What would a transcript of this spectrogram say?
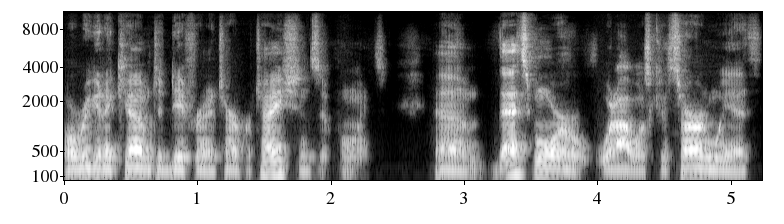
Or are we going to come to different interpretations at points? Um, that's more what I was concerned with,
